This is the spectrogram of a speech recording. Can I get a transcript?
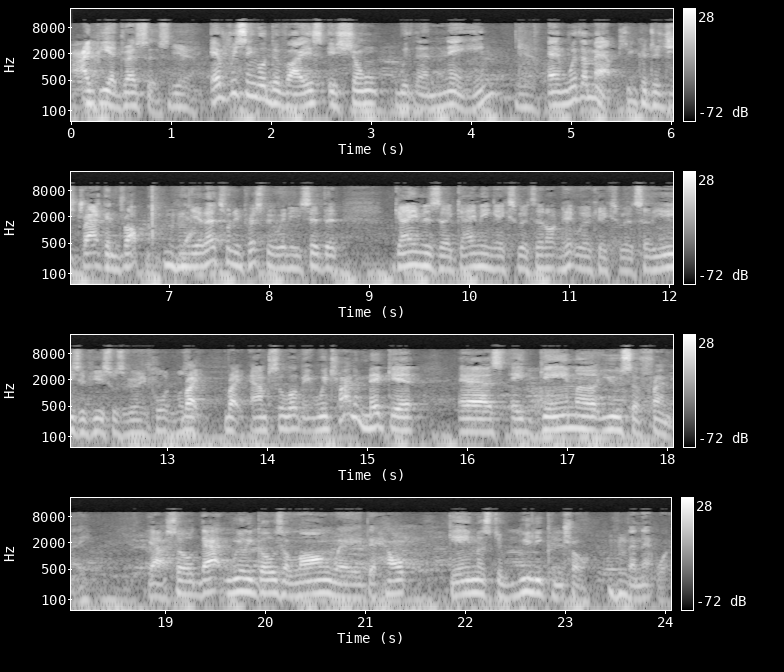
IP addresses. Yeah. Every single device is shown with a name Yeah. and with a map, so you could just drag and drop. them. Yeah. that's what impressed me when he said that gamers are gaming experts, they're not network experts. So the ease of use was very important, wasn't Right, right, absolutely. We try to make it as a gamer user friendly. Yeah, so that really goes a long way to help gamers to really control Mm-hmm. the network.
